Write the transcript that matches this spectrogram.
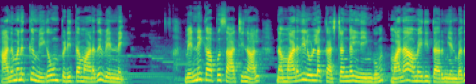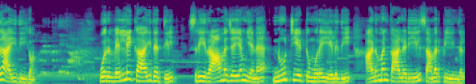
அனுமனுக்கு மிகவும் பிடித்தமானது வெண்ணெய். வெண்ணெய் காப்பு சாற்றினால் நம் மனதில் உள்ள கஷ்டங்கள் நீங்கும் மன அமைதி தரும் என்பது ஐதீகம். ஒரு வெள்ளை காகிதத்தில் ஸ்ரீ ராமஜெயம் என நூற்றி எட்டு முறை எழுதி அனுமன் காலடியில் சமர்ப்பியுங்கள்.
